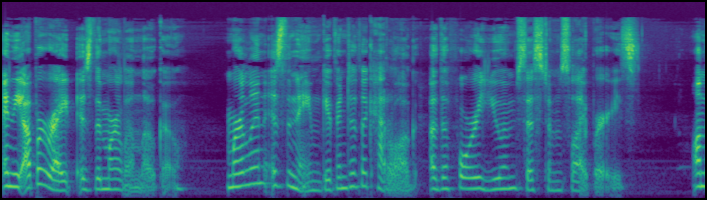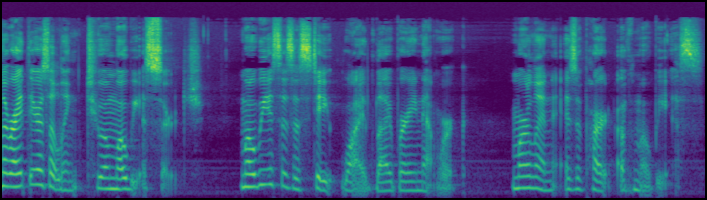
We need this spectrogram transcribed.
In the upper right is the Merlin logo. Merlin is the name given to the catalog of the four UM Systems libraries. On the right, there is a link to a Mobius search. Mobius is a statewide library network. Merlin is a part of Mobius.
